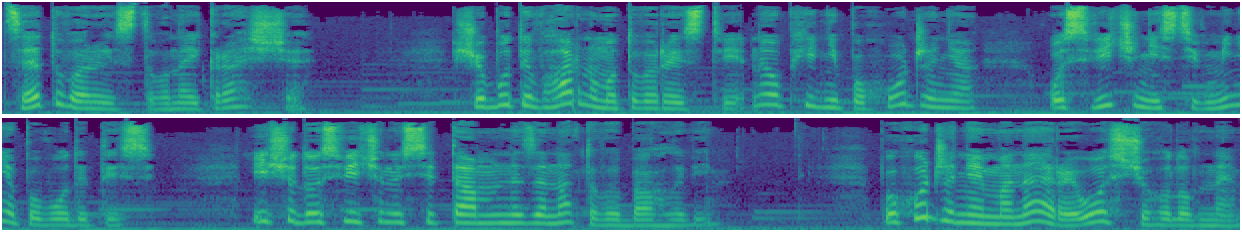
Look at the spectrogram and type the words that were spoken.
Це товариство найкраще. Щоб бути в гарному товаристві, необхідні походження, освіченість і вміння поводитись, і щодо освіченості там не занадто вибагливі. Походження й манери ось що головне.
